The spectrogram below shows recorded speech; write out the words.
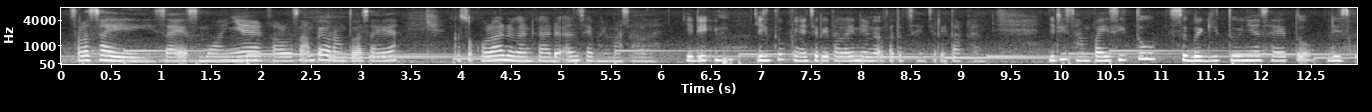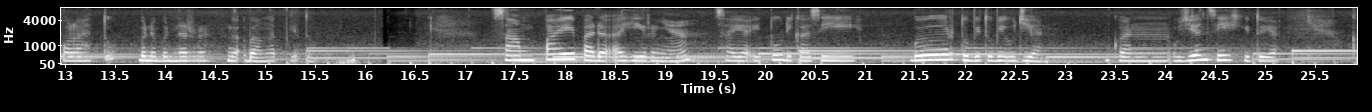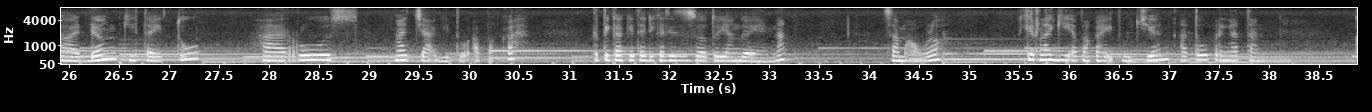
Selesai saya semuanya. Kalau sampai orang tua saya ke sekolah dengan keadaan saya punya masalah. Jadi itu punya cerita lain yang nggak patut saya ceritakan jadi sampai situ sebegitunya saya tuh di sekolah tuh bener-bener nggak banget gitu. Sampai pada akhirnya saya itu dikasih bertubi-tubi ujian. Bukan ujian sih gitu ya. Kadang kita itu harus ngaca gitu apakah ketika kita dikasih sesuatu yang gak enak sama Allah pikir lagi apakah itu ujian atau peringatan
